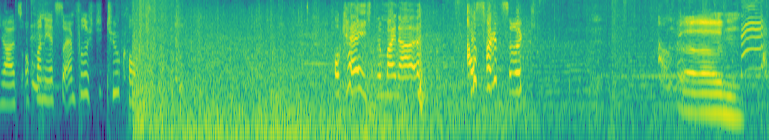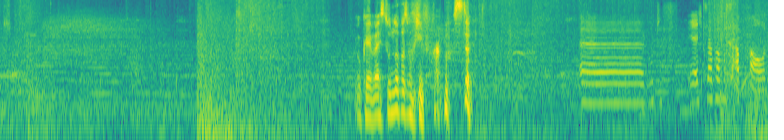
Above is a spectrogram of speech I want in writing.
Ja, als ob man jetzt so einfach durch die Tür kommt. Okay, ich nehme meine Aussage zurück. Ähm. Okay, weißt du noch, was man hier machen musste? Äh, gute. F ja, ich glaube, man muss abhauen.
